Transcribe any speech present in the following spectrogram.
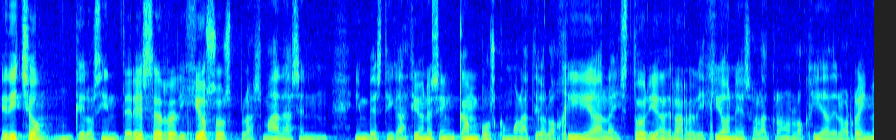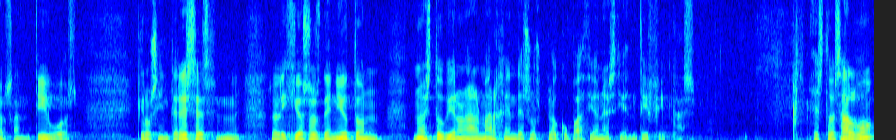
He dicho que los intereses religiosos plasmadas en investigaciones en campos como la teología, la historia de las religiones o la cronología de los reinos antiguos que los intereses religiosos de Newton no estuvieron al margen de sus preocupaciones científicas. Esto es algo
